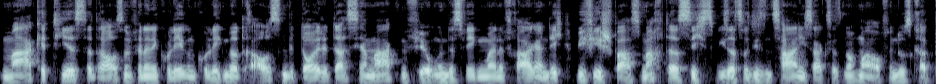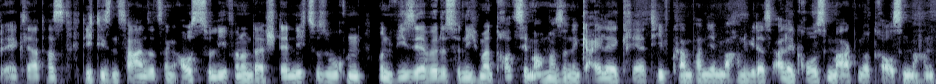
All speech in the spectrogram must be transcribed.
Marketeers da draußen, für deine Kolleginnen und Kollegen dort draußen bedeutet das ja Markenführung. Und deswegen meine Frage an dich, wie viel Spaß macht das, sich, wie gesagt, so diesen Zahlen, ich sage es jetzt nochmal, auch wenn du es gerade erklärt hast, dich diesen Zahlen sozusagen auszuliefern und da ständig zu suchen und wie sehr würdest du nicht mal trotzdem auch mal so eine geile Kreativkampagne machen, wie das alle großen Marken dort draußen machen?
